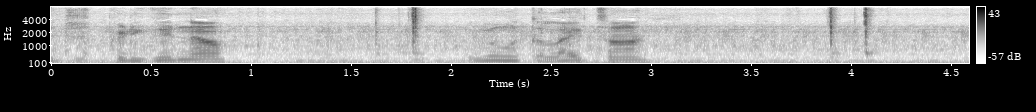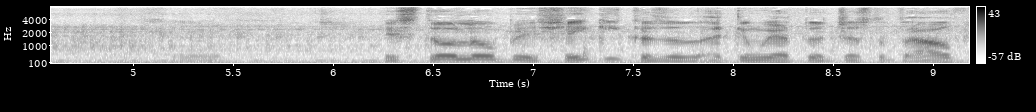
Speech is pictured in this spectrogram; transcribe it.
voltage is pretty good now. Even with the lights on. It's still a little bit shaky because I think we have to adjust the valve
